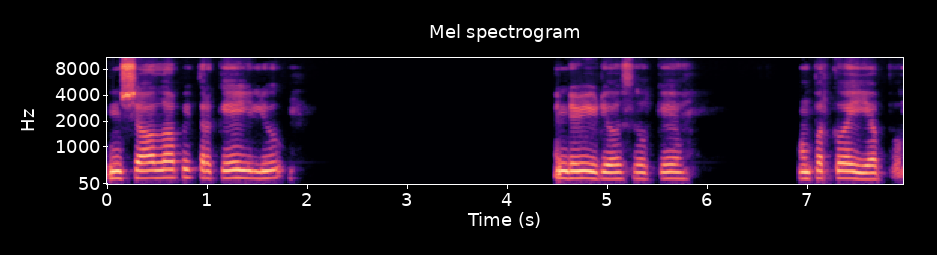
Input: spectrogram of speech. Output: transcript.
ഇൻഷാല്ല ഇത്രക്കേ ഇല്ലു. എന്റെ വീഡിയോസൊക്കെ മൂപ്പർക്ക് വയ്യപ്പം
